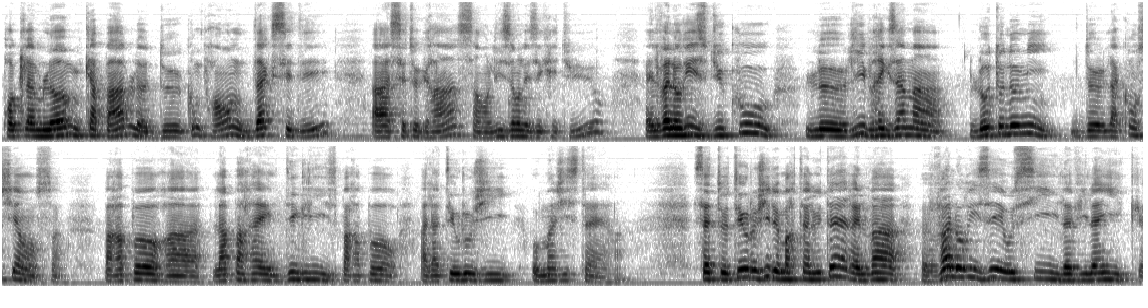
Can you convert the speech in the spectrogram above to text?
proclame l'homme capable de comprendre, d'accéder à cette grâce en lisant les Écritures. Elle valorise du coup le libre examen, l'autonomie de la conscience par rapport à l'appareil d'Église, par rapport à la théologie, au magistère. Cette théologie de Martin Luther, elle va valoriser aussi la vie laïque,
